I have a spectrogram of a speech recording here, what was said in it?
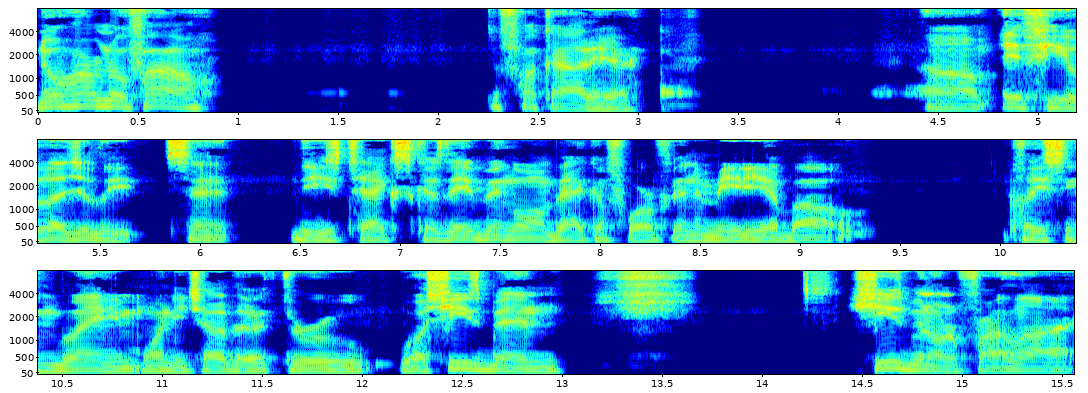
no harm, no foul. The fuck out of here. Um, if he allegedly sent these texts, because they've been going back and forth in the media about placing blame on each other through, well, she's been, she's been on the front line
